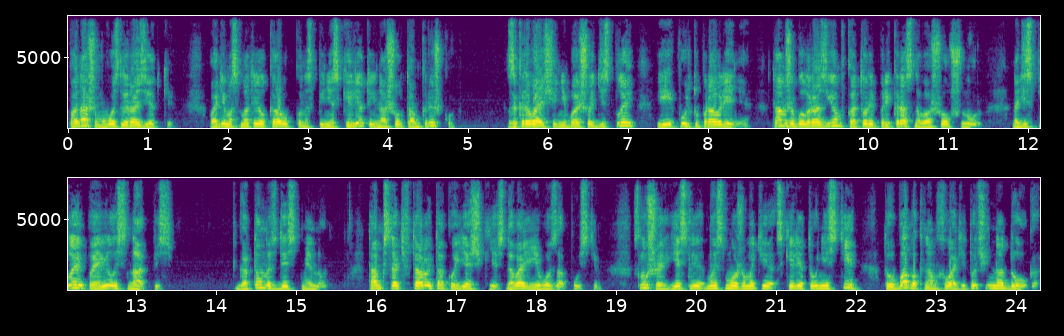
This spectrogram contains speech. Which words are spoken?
«По-нашему, возле розетки». Вадим осмотрел коробку на спине скелета и нашел там крышку, закрывающую небольшой дисплей и пульт управления. Там же был разъем, в который прекрасно вошел шнур. На дисплее появилась надпись «Готовность 10 минут». Там, кстати, второй такой ящик есть. Давай его запустим. Слушай, если мы сможем эти скелеты унести, то бабок нам хватит очень надолго.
